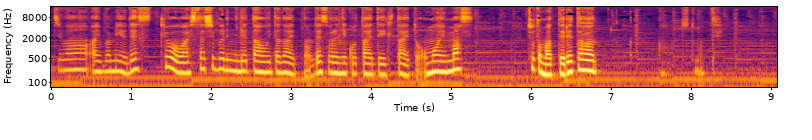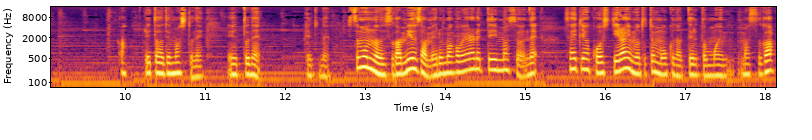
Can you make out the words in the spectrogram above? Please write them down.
にちは、相葉美優です。今日は久しぶりにレターをいただいたので、それに答えていきたいと思います。ちょっと待って、レター、あ、ちょっと待って。あ、レター出ましたね。え、っとね、え、っとね、質問なんですが、美優さんメルマガをやられていますよね。最近は公式 LINE もとても多くなってると思いますが、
